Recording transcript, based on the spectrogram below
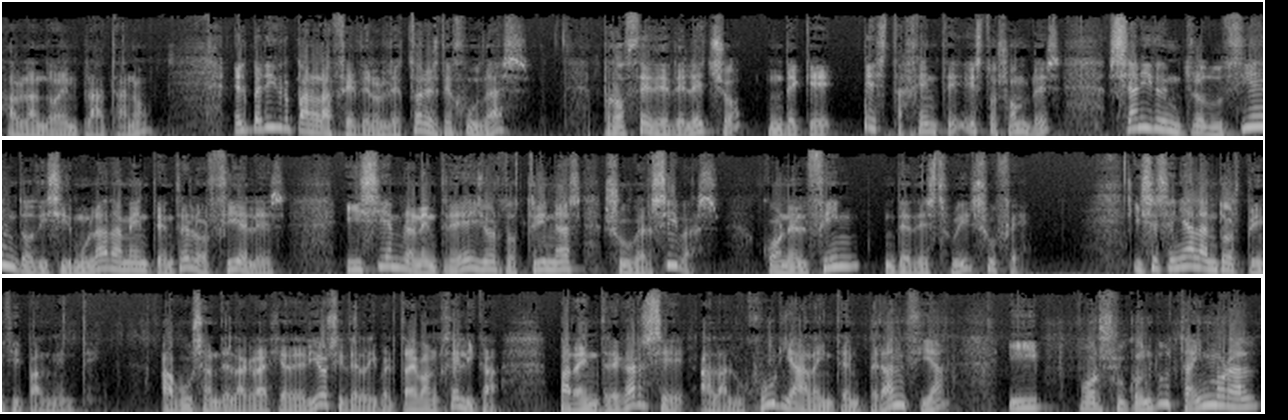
hablando en plata, ¿no? El peligro para la fe de los lectores de Judas procede del hecho de que esta gente, estos hombres, se han ido introduciendo disimuladamente entre los fieles y siembran entre ellos doctrinas subversivas, con el fin de destruir su fe. Y se señalan dos principalmente. Abusan de la gracia de Dios y de la libertad evangélica para entregarse a la lujuria, a la intemperancia, y por su conducta inmoral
